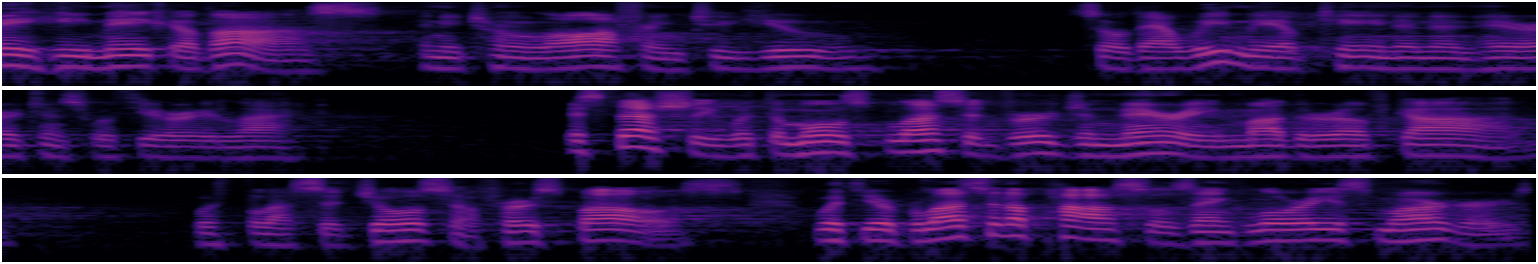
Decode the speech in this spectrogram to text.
May he make of us an eternal offering to you, so that we may obtain an inheritance with your elect, especially with the most blessed Virgin Mary, Mother of God, with blessed Joseph, her spouse, with your blessed apostles and glorious martyrs,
